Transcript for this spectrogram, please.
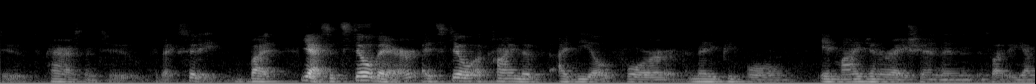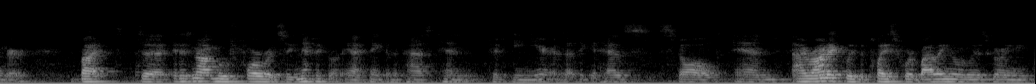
to, to Paris than to Quebec City. But yes, it's still there. It's still a kind of ideal for many people in my generation and slightly younger but uh, it has not moved forward significantly, I think, in the past 10, 15 years. I think it has And ironically, the place where bilingualism is growing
